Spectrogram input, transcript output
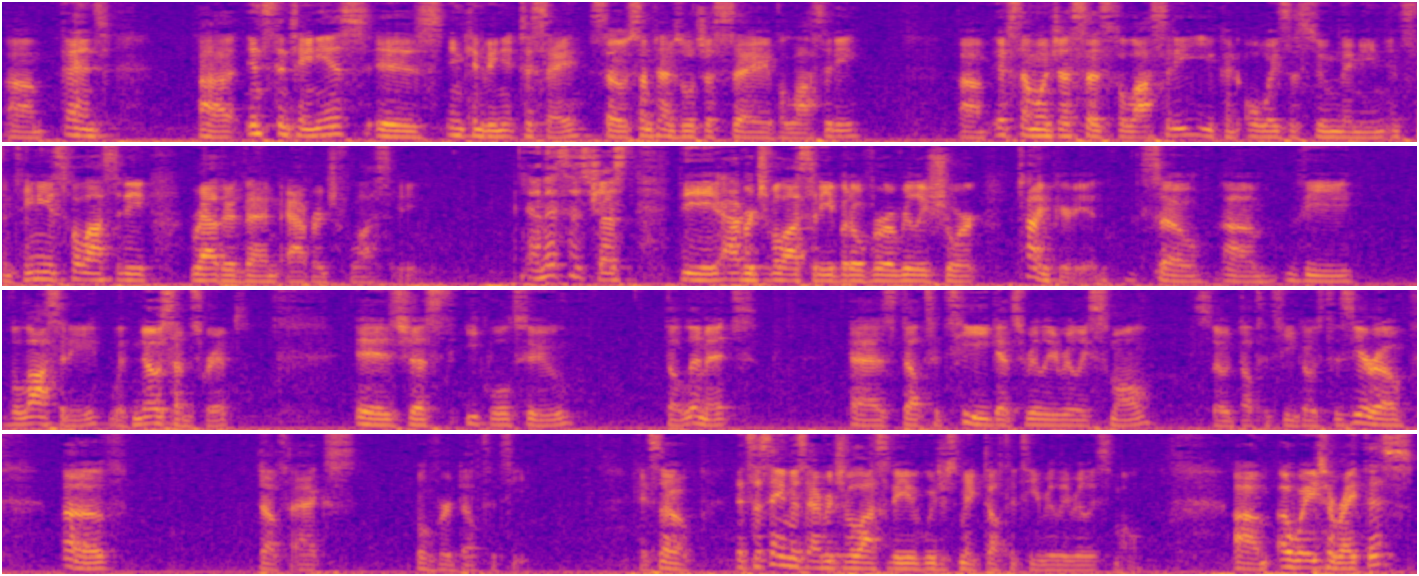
Um, and uh, instantaneous is inconvenient to say. So sometimes we'll just say velocity. Um, if someone just says velocity, you can always assume they mean instantaneous velocity rather than average velocity. And this is just the average velocity, but over a really short time period. So um, the velocity with no subscript is just equal to the limit as delta t gets really really small. So delta t goes to zero of delta x over delta t. Okay so it's the same as average velocity. We just make delta t really really small. Um, a way to write this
